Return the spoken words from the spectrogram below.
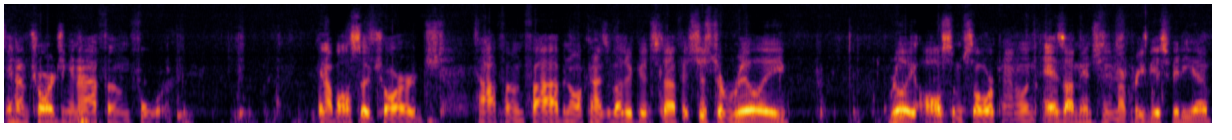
and I'm charging an iPhone 4, and I've also charged iPhone 5 and all kinds of other good stuff. It's just a really really awesome solar panel. And as I mentioned in my previous video,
